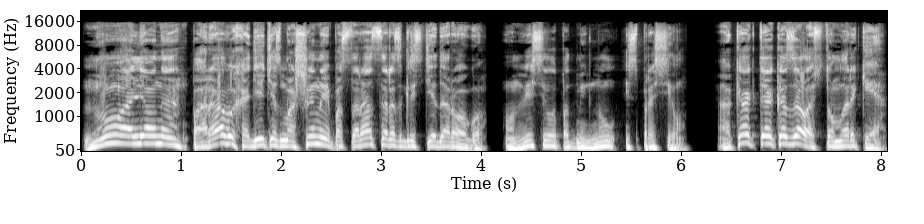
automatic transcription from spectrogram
«Ну, Алена, пора выходить из машины и постараться разгрести дорогу». Он весело подмигнул и спросил. «А как ты оказалась в том ларьке?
